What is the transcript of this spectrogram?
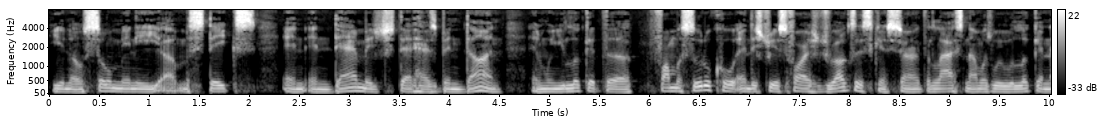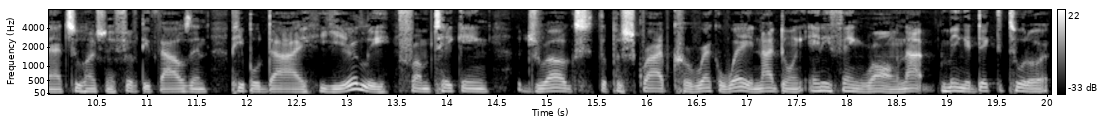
You know, so many uh, mistakes mistakes and, and damage that has been done. And when you look at the pharmaceutical industry as far as drugs is concerned, the last numbers we were looking at 250,000 people die yearly from taking drugs the prescribed correct way, not doing anything wrong, not being addicted to it or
